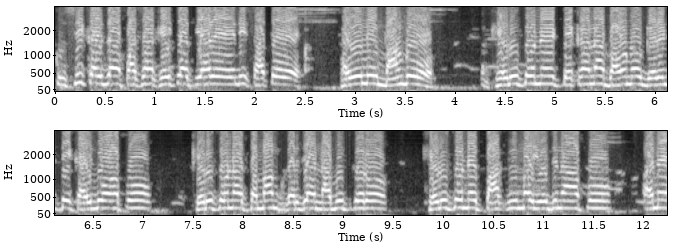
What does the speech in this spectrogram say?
કૃષિ કાયદા પાછા ખેંચ્યા ત્યારે એની સાથે થયેલી માંગો ખેડૂતોને ટેકાના ભાવનો ગેરંટી કાયદો આપો, ખેડૂતોના તમામ કરજા નાબૂદ કરો, ખેડૂતોને પાક વીમા યોજના આપો અને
